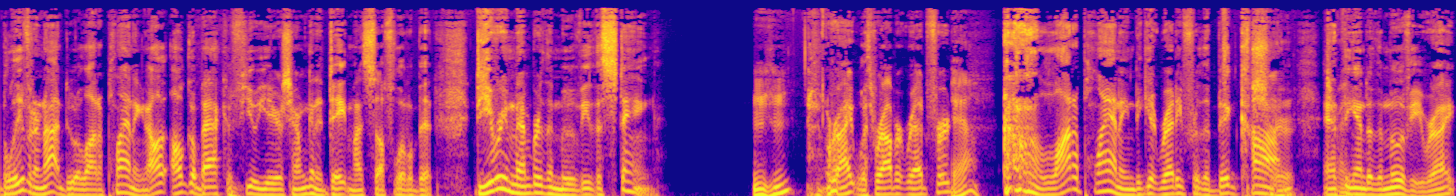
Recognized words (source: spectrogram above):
believe it or not, do a lot of planning. I'll, I'll go back a few years here. I'm going to date myself a little bit. Do you remember the movie The Sting? Mm-hmm. Right, with Robert Redford? Yeah. A lot of planning to get ready for the big con sure. at right. the end of the movie, right?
